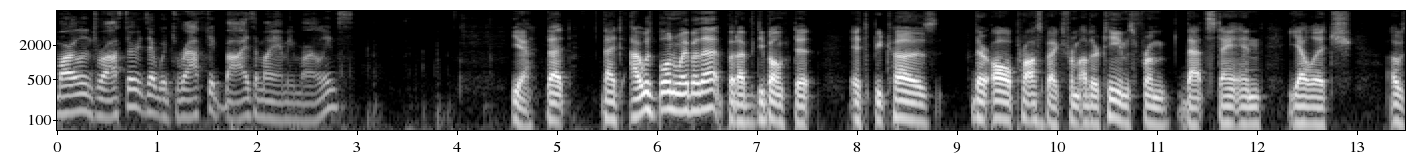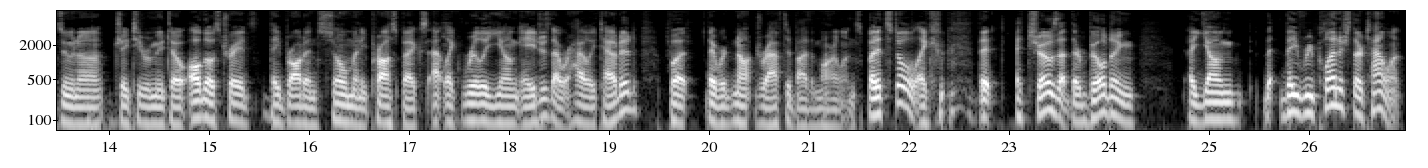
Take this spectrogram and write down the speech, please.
Marlins roster that were drafted by the Miami Marlins. Yeah, that that I was blown away by that, but I've debunked it. It's because they're all prospects from other teams from that Stanton, Yelich, Ozuna, JT Realmuto, all those trades, they brought in so many prospects at like really young ages that were highly touted, but they were not drafted by the Marlins. But it's still like that it shows that they're building a young they replenished their talent.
